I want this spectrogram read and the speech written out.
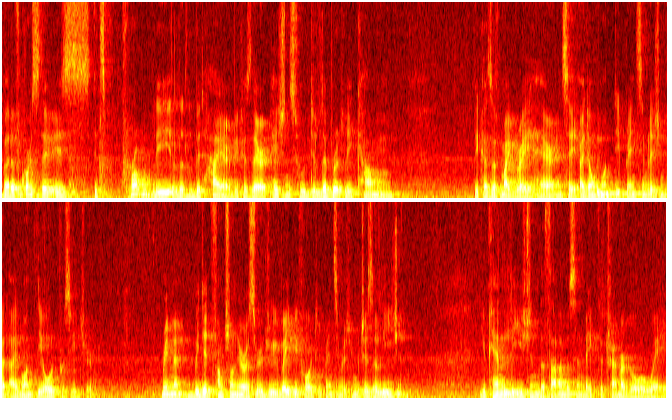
But of course, there is, it's probably a little bit higher because there are patients who deliberately come because of my gray hair and say, I don't want deep brain stimulation, but I want the old procedure. Remember, we did functional neurosurgery way before deep brain stimulation, which is a lesion. You can lesion the thalamus and make the tremor go away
